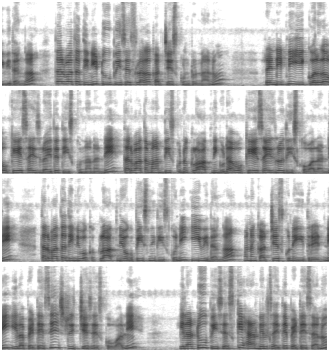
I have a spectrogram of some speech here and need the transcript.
ఈ విధంగా. తర్వాత దీన్ని టూ పీసెస్ లాగా కట్ చేసుకుంటున్నాను. రెండింటిని ఈక్వల్గా ఒకే సైజులో అయితే తీసుకున్నానండి. తర్వాత మనం తీసుకున్న క్లాత్ని కూడా ఒకే సైజులో తీసుకోవాలండి. తర్వాత దీన్ని ఒక క్లాత్ని ఒక పీస్ని తీసుకొని ఈ విధంగా మనం కట్ చేసుకున్న ఈ థ్రెడ్ని ఇలా పెట్టేసి స్టిచ్ చేసేసుకోవాలి. ఇలా టూ పీసెస్కి హ్యాండిల్స్ అయితే పెట్టేశాను.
